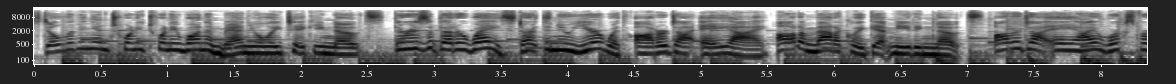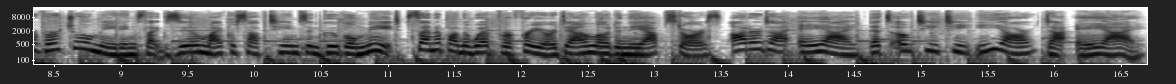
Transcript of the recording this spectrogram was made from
Still living in 2021 and manually taking notes? There is a better way. Start the new year with Otter.ai. Automatically get meeting notes. Otter.ai works for virtual meetings like Zoom, Microsoft Teams, and Google Meet. Sign up on the web for free or download in the app stores. Otter.ai. That's O T T E R.ai.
